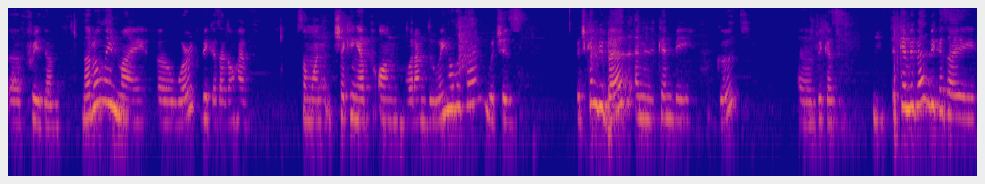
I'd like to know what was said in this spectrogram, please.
uh, freedom, not only in my uh, work because I don't have someone checking up on what I'm doing all the time, which is which can be bad and it can be good uh, because it can be bad because I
